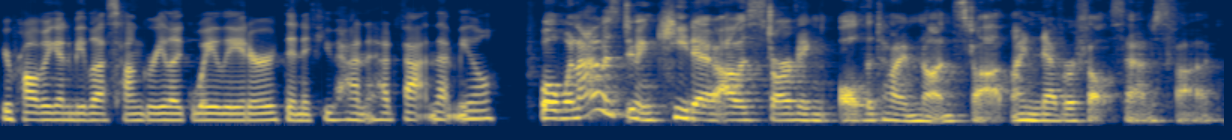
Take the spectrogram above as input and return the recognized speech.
you're probably going to be less hungry like way later than if you hadn't had fat in that meal. Well, when I was doing keto, I was starving all the time nonstop. I never felt satisfied.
